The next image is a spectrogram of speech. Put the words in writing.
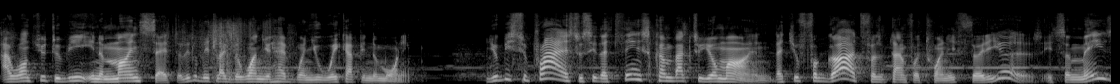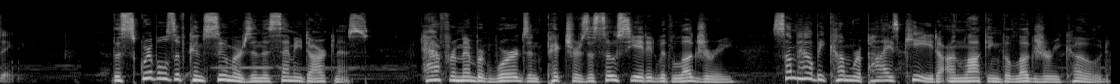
I want you to be in a mindset a little bit like the one you have when you wake up in the morning. You'll be surprised to see that things come back to your mind that you forgot for the time for 20, 30 years. It's amazing. The scribbles of consumers in the semi-darkness, half-remembered words and pictures associated with luxury, somehow become Rapaille's key to unlocking the luxury code.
